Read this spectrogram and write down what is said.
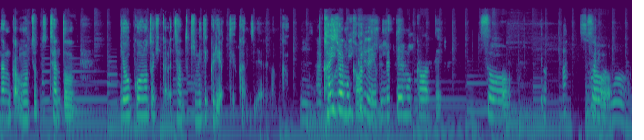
なんかもうちょっとちゃんと陽光の時からちゃんと決めてくれよっていう感じだよねなんか。うん。あ会場も変わって日程も変わって。そあすごいわそう。も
